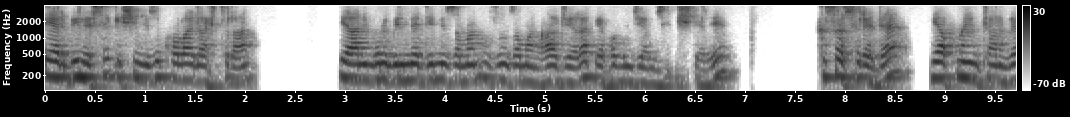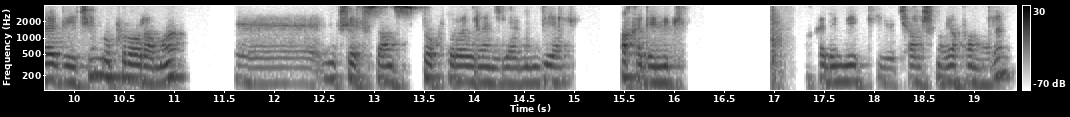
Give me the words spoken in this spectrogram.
eğer bilirsek işimizi kolaylaştıran, yani bunu bilmediğimiz zaman uzun zaman harcayarak yapabileceğimiz işleri kısa sürede yapma imkanı verdiği için bu programı e, yüksek lisans, doktora öğrencilerinin diğer akademik akademik çalışma yapanların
